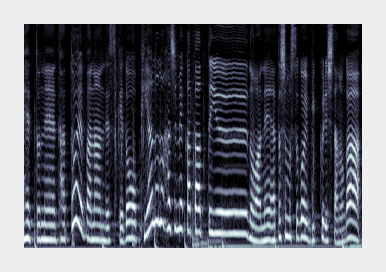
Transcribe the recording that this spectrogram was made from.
えっとね例えばなんですけどピアノの始め方っていうのはね私もすごいびっくりしたのが、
